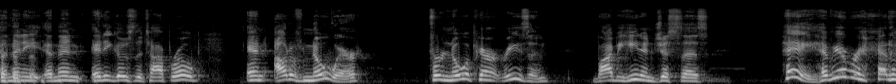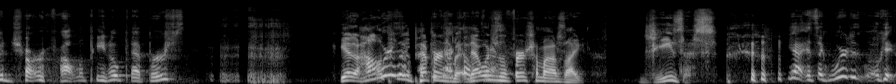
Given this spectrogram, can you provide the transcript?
and then he and then eddie goes to the top rope and out of nowhere for no apparent reason bobby heenan just says hey have you ever had a jar of jalapeno peppers Yeah, the Where the jalapeno peppers, that but that was from? the first time I was like, Jesus. yeah it's like where did okay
